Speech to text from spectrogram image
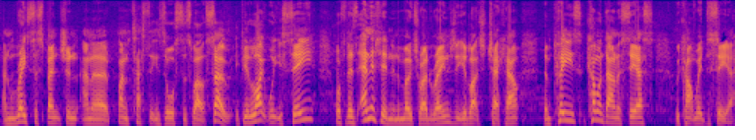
and race suspension and a fantastic exhaust as well. So if you like what you see, or if there's anything in the Motorrad range that you'd like to check out, then please come on down and see us. We can't wait to see you.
